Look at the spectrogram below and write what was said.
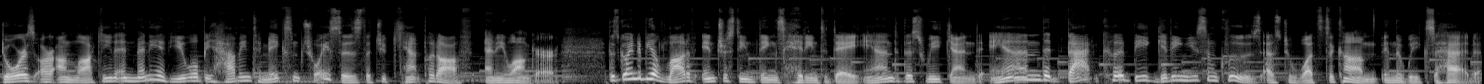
Doors are unlocking, and many of you will be having to make some choices that you can't put off any longer. There's going to be a lot of interesting things hitting today and this weekend, and that could be giving you some clues as to what's to come in the weeks ahead.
